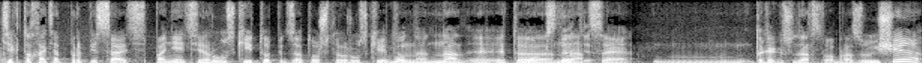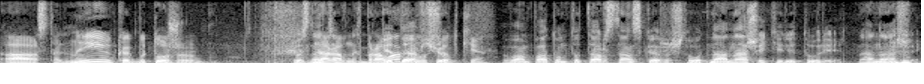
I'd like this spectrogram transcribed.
Те, кто хотят прописать понятие русский, топят за то, что русские это, Вот. на- на- э, это Но, кстати- нация такая государство образующая, а остальные как бы тоже Вы знаете, на равных правах, беда но в чем? все-таки. Вам потом Татарстан скажет, что вот на нашей территории, на нашей,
